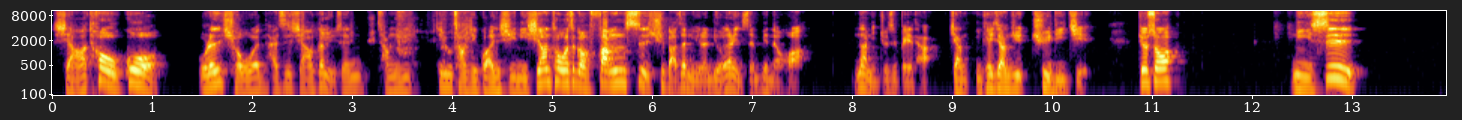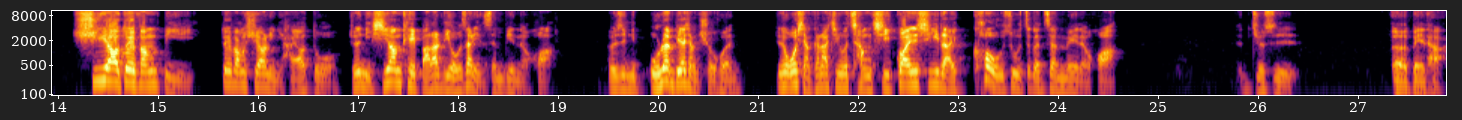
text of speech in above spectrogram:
想要透过无论是求婚，还是想要跟女生长期进入长期关系，你希望透过这个方式去把这女人留在你身边的话。那你就是贝塔，讲你可以这样去去理解，就是说，你是需要对方比对方需要你还要多，就是你希望可以把他留在你身边的话，或者是你无论不要讲求婚，就是我想跟他进入长期关系来扣住这个正妹的话，就是呃贝塔。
